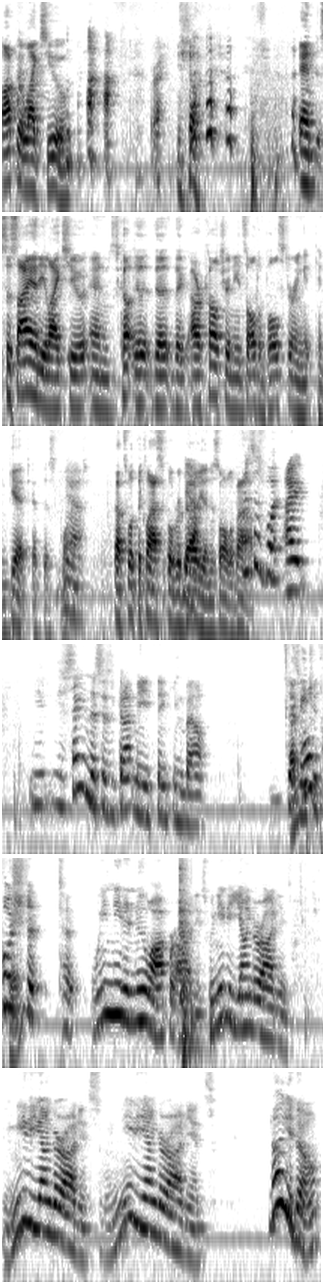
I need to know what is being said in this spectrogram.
opera likes you. Right. You know? And society likes you, and uh, the, the our culture needs all the bolstering it can get at this point. Yeah. That's what the classical rebellion is all about. This is what I. You, you saying this has got me thinking about this I whole push to, to. We need a new opera audience. We need a younger audience. We need a younger audience. We need a younger audience. No, you don't.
